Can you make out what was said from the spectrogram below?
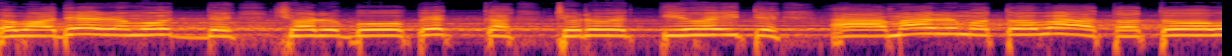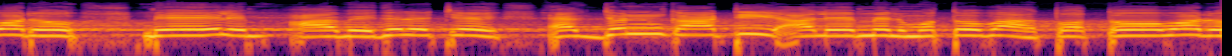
তোমাদের মধ্যে সর্বপেক্ষা ছোট ব্যক্তি হইতে আমার মতো বা তত বড় বেলেম আবেদের চেয়ে একজন কাটি আলেমের মতো বা তত বড়।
